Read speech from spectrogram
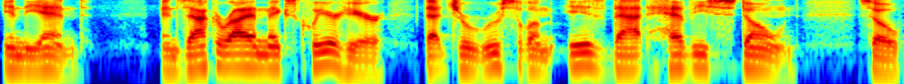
in the end. And Zechariah makes clear here that Jerusalem is that heavy stone. So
